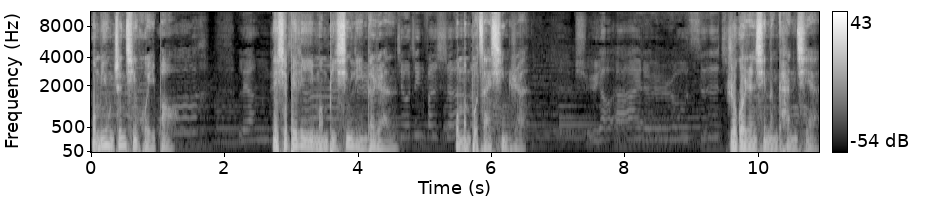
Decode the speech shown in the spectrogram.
我们用真情回报；那些被利益蒙蔽心灵的人，我们不再信任。如果人心能看见，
